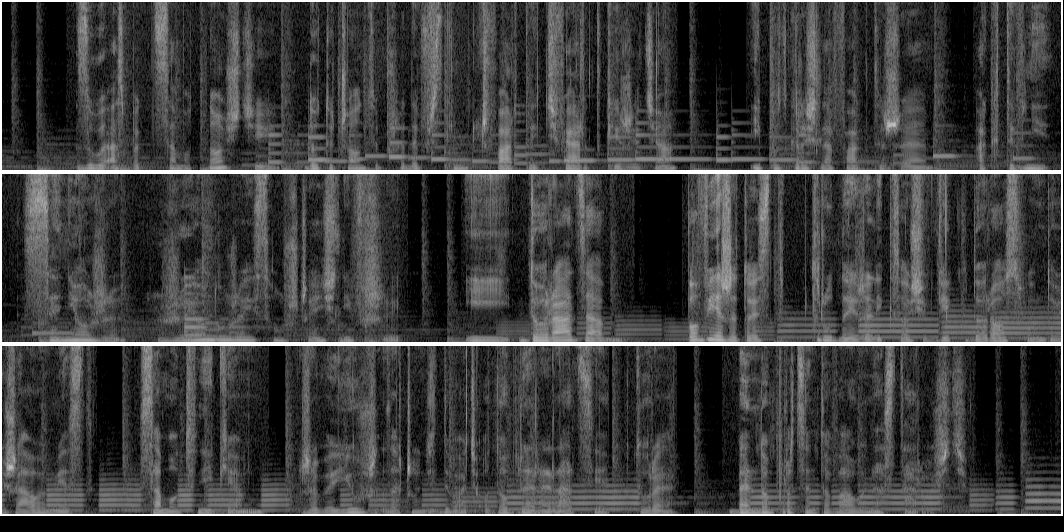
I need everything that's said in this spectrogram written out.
zły aspekt samotności, dotyczący przede wszystkim czwartej ćwiartki życia i podkreśla fakt, że aktywni seniorzy żyją dłużej, są szczęśliwsi i doradza, bo wie, że to jest trudne, jeżeli ktoś w wieku dorosłym, dojrzałym jest samotnikiem, żeby już zacząć dbać o dobre relacje, które będą procentowały na starość.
